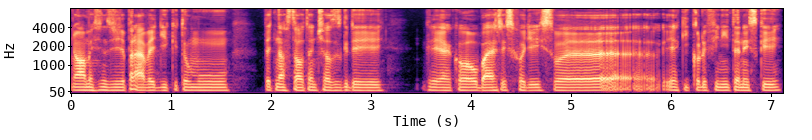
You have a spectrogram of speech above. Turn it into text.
No a myslím si, že právě díky tomu teď nastal ten čas, kdy, kdy jako bajeři schodí svoje jakýkoliv jiný tenisky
